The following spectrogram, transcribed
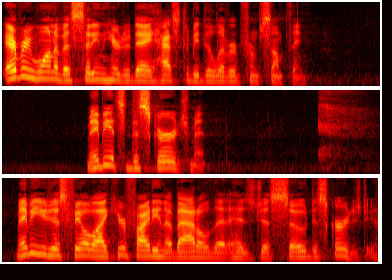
Every one of us sitting here today has to be delivered from something. Maybe it's discouragement. Maybe you just feel like you're fighting a battle that has just so discouraged you.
